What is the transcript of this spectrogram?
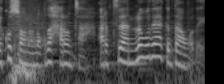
ee ku soo nonoqda xarunta aragtidan la wadaaga daawaday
